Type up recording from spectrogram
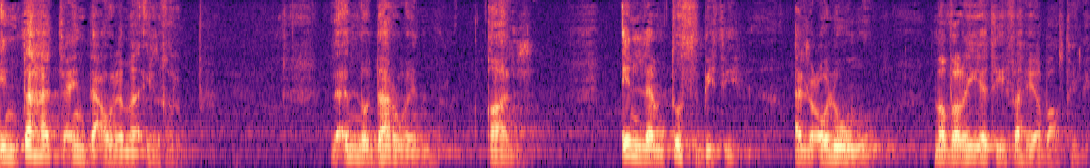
انتهت عند علماء الغرب. لأن داروين قال إن لم تثبت العلوم نظريتي فهي باطلة.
